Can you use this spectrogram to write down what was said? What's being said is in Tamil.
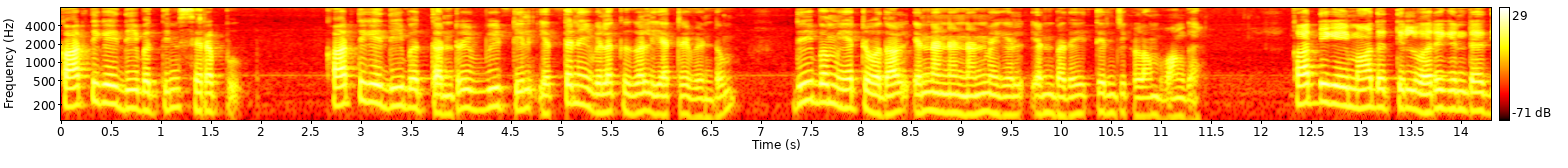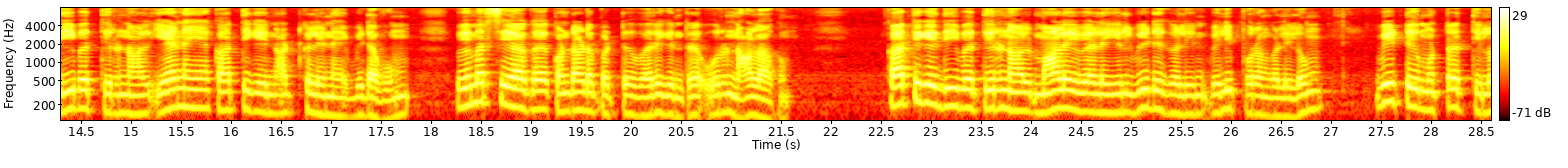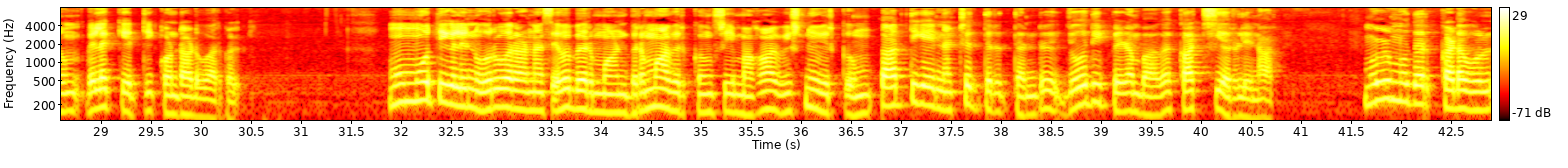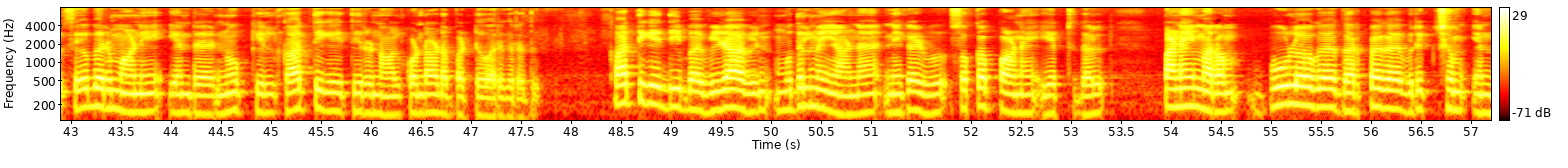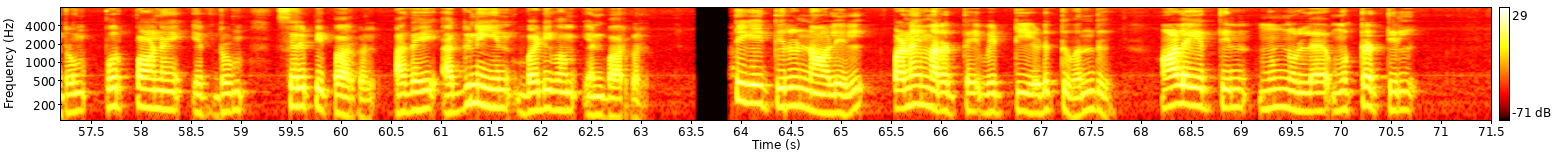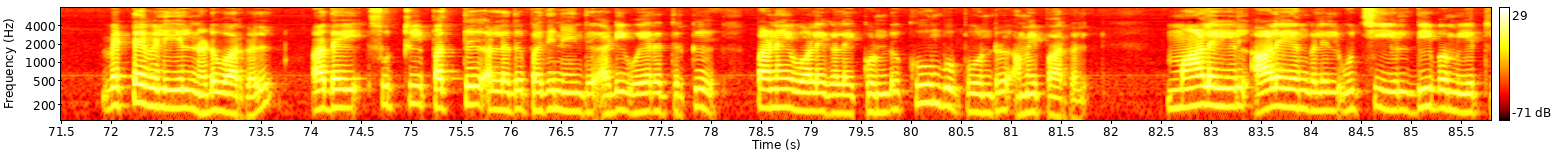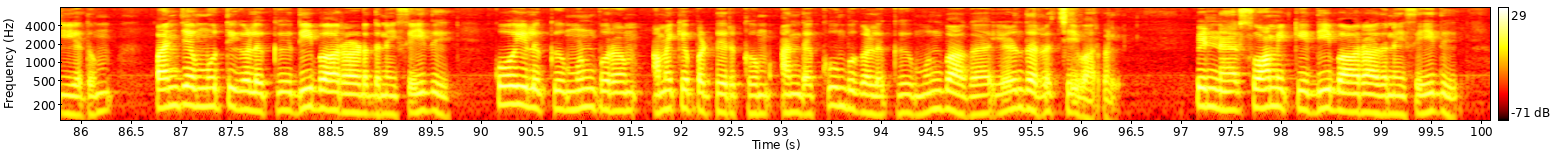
கார்த்திகை தீபத்தின் சிறப்பு. கார்த்திகை தீபத்தன்று வீட்டில் எத்தனை விளக்குகள் ஏற்ற வேண்டும்? தீபம் ஏற்றுவதால் என்னென்ன நன்மைகள் என்பதை தெரிஞ்சுக்கலாம் வாங்க. கார்த்திகை மாதத்தில் வருகின்ற தீபத் திருநாள் ஏனைய கார்த்திகை நாட்களினை விடவும் விமர்சையாக கொண்டாடப்பட்டு வருகின்ற ஒரு நாளாகும். கார்த்திகை தீப திருநாள் மாலை வேளையில் வீடுகளின் வெளிப்புறங்களிலும் வீட்டு முற்றத்திலும் விளக்கேற்றி கொண்டாடுவார்கள். மும்மூர்த்திகளின் ஒருவரான சிவபெருமான் பிரம்மாவிற்கும் ஸ்ரீ மகாவிஷ்ணுவிற்கும் கார்த்திகை நட்சத்திரத்தன்று ஜோதி பிழம்பாக காட்சி அருளினார். முழுமுதற் கடவுள் சிவபெருமானே என்ற நோக்கில் கார்த்திகை திருநாள் கொண்டாடப்பட்டு வருகிறது. கார்த்திகை தீப விழாவின் முதன்மையான நிகழ்வு சொக்கப்பானை ஏற்றுதல் பனைமரம் பூலோக கற்பக விருட்சம் என்றும் பொற்பானை என்றும் சிறப்பிப்பார்கள். அதை அக்னியின் வடிவம் என்பார்கள். கார்த்திகை திருநாளில் பனைமரத்தை வெட்டி எடுத்து வந்து ஆலயத்தின் முன்னுள்ள முற்றத்தில் வெட்ட வெளியில் நடுவார்கள். அதை சுற்றி பத்து அல்லது பதினைந்து அடி உயரத்திற்கு பனை ஓலைகளை கொண்டு கூம்பு போன்று அமைப்பார்கள். மாலையில் ஆலயங்களில் உச்சியில் தீபம் ஏற்றியதும் பஞ்சமூர்த்திகளுக்கு தீபாராதனை செய்து கோயிலுக்கு முன்புறம் அமைக்கப்பட்டிருக்கும் அந்த கூம்புகளுக்கு முன்பாக எழுந்தருளச் செய்வார்கள். பின்னர் சுவாமிக்கு தீபாராதனை செய்து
